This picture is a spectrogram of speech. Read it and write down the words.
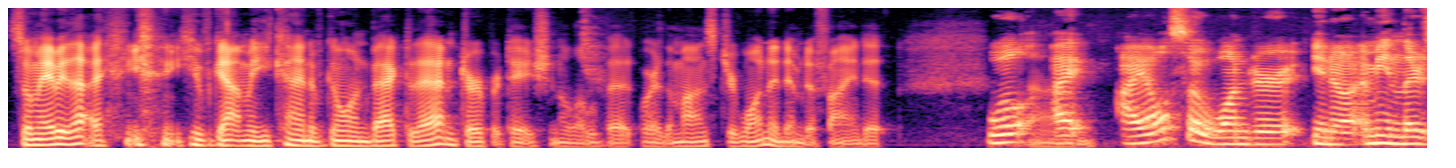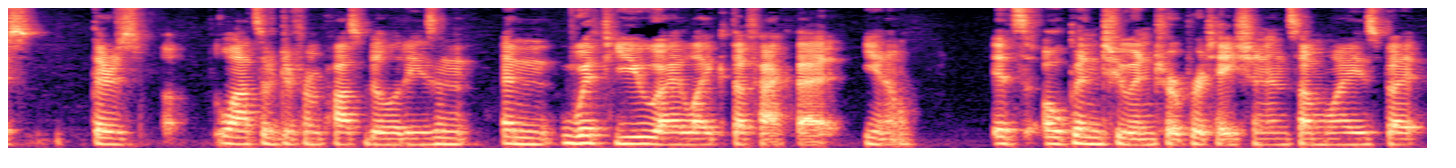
So maybe that you've got me kind of going back to that interpretation a little bit, where the monster wanted him to find it. Well, Um, I I also wonder, you know, I mean, there's there's lots of different possibilities, and and with you, I like the fact that you know it's open to interpretation in some ways, but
